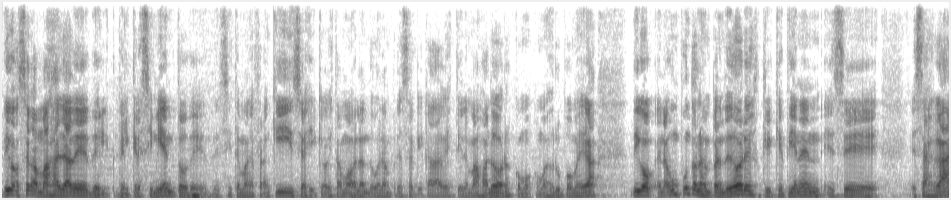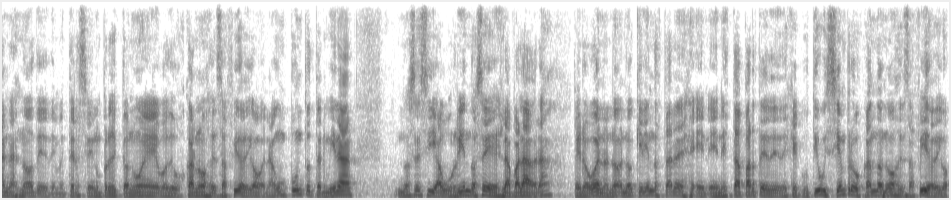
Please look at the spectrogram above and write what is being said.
Digo, Seba, más allá del, crecimiento del sistema de franquicias y que hoy estamos hablando de una empresa que cada vez tiene más valor, como, como es Grupo Omega, digo, en algún punto los emprendedores que, tienen ese, esas ganas ¿no? de, meterse en un proyecto nuevo, de buscar nuevos desafíos, digo, en algún punto terminan, no sé si aburriéndose es la palabra, pero bueno, no, no queriendo estar en, esta parte de, de, ejecutivo y siempre buscando nuevos desafíos. Digo,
